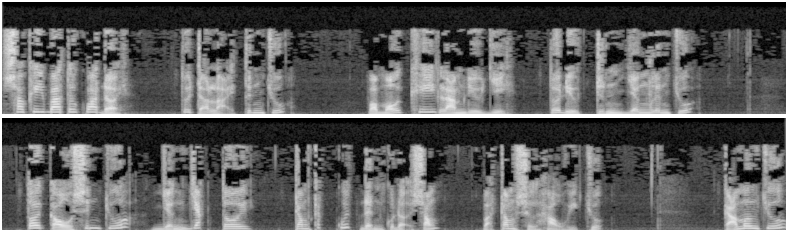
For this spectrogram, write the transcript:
Sau khi ba tôi qua đời, tôi trở lại tin Chúa. Và mỗi khi làm điều gì, tôi đều trình dân lên Chúa. Tôi cầu xin Chúa dẫn dắt tôi trong các quyết định của đời sống và trong sự hầu việc Chúa. Cảm ơn Chúa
